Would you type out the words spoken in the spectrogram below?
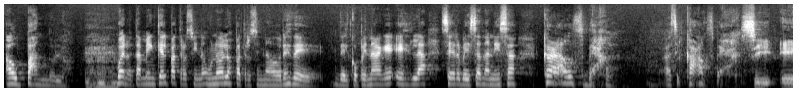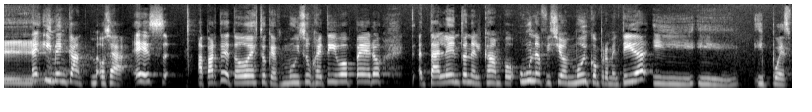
aupándolo. Bueno, también que el patrocina, uno de los patrocinadores de, del Copenhague es la cerveza danesa Carlsberg. Así, Carlsberg. Sí. eh, Eh, y me encanta, o sea, es, aparte de todo esto que es muy subjetivo, pero talento en el campo, una afición muy comprometida y, y- y, pues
